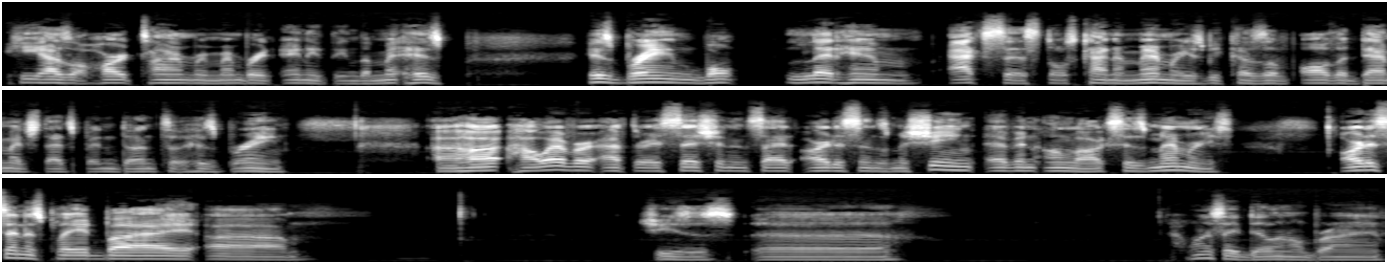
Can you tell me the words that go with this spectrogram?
he has a hard time remembering anything. The his his brain won't let him access those kind of memories because of all the damage that's been done to his brain. Uh, however, after a session inside Artisan's machine, Evan unlocks his memories. Artisan is played by um, Jesus. Uh, I want to say Dylan O'Brien.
